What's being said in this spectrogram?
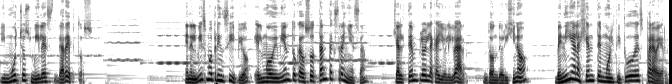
y muchos miles de adeptos. En el mismo principio, el movimiento causó tanta extrañeza que al templo en la calle Olivar, donde originó, venía la gente en multitudes para ver,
